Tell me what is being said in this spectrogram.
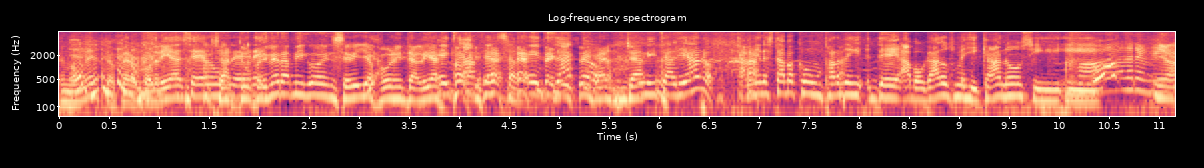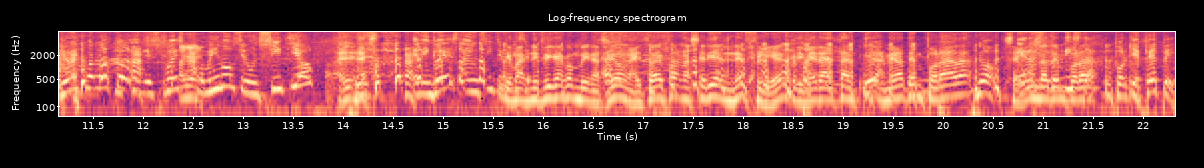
el momento, pero podría ser O un... sea, tu honesto- primer amigo en Sevilla fue un italiano. Exacto, que un italiano. También estaba con un par de, de abogados mexicanos y, y- Madre mía. yo recuerdo esto y después Oye. comimos en un sitio, en inglés hay un sitio Qué que se- combinación. Esto es para una serie en Netflix, ¿eh? Primera, esta- primera temporada, No, segunda temporada. Porque Pepe,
